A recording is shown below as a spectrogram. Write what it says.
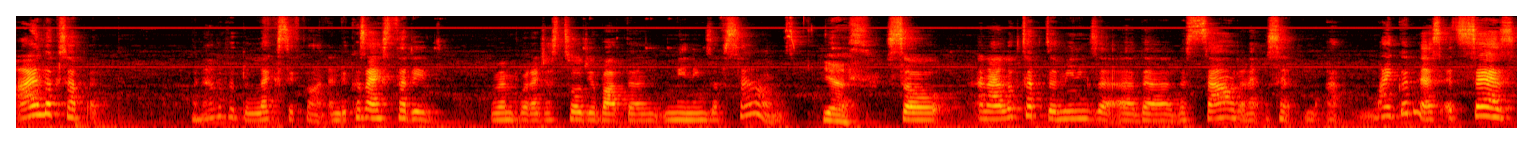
I looked up at when I looked at the lexicon, and because I studied, remember what I just told you about the meanings of sounds. Yes. So, and I looked up the meanings, of, uh, the the sound, and I said, my goodness, it says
